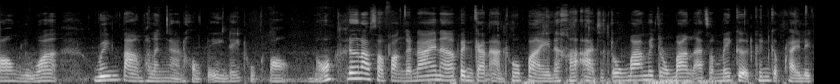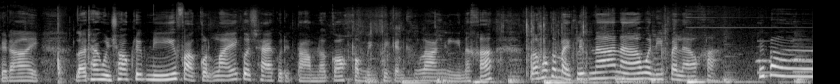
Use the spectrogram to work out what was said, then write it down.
ต้อง หรือว่าวิ่งตามพลังงานของตัวเองได้ถูกต้องเนาะเรื่องราวสับฟังกันได้นะ เป็นการอ่านทั่วไปนะคะ อาจจะตรงบ้างไม่ตรงบ้างออาจจะไม่เกิดขึ้นกับใครเลยก็ได้ แล้วถ้าคุณชอบคลิปนี้ฝากกดไลค์กดแชร์กดติดตามแล้วก็คอมเมนต์คุยกันข้างล่างนี้นะคะแล้วพบกันใหม่คลิปหน้านะ วันนี้ไปแล้วค่ะบ๊ายบาย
